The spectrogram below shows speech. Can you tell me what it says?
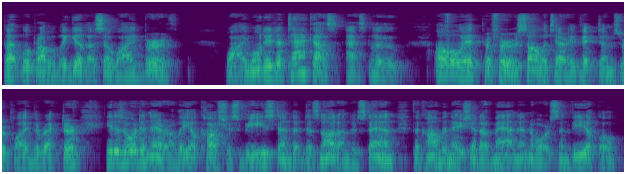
but will probably give us a wide berth." "Why won't it attack us?" asked Lou. "Oh, it prefers solitary victims," replied the Rector. "It is ordinarily a cautious beast, and does not understand the combination of man and horse and vehicle.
